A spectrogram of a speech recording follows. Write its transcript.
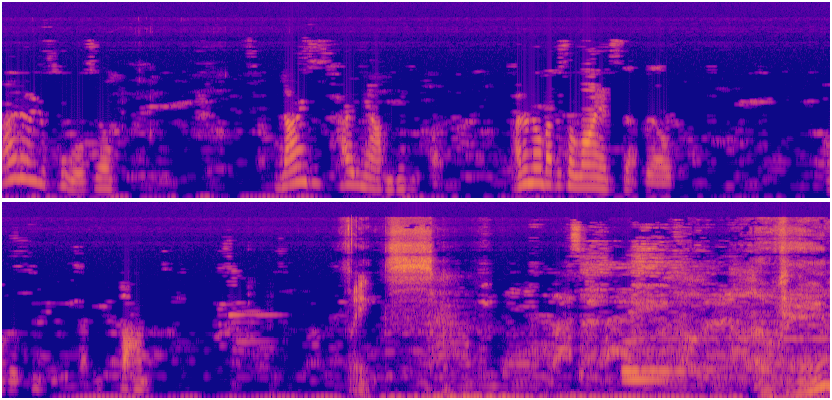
I know you're cool, so. Nines is hiding out in different parts. I don't know about this alliance stuff, though. All those people are fucking Okay.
